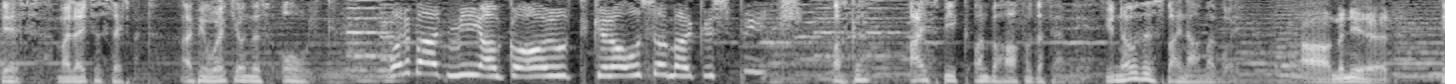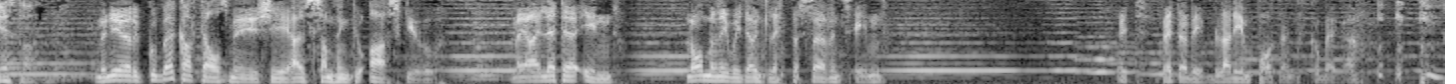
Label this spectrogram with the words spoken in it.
Yes, my latest statement. I've been working on this all week. What about me, Uncle Arnold? Can I also make a speech? Oscar, I speak on behalf of the family. You know this by now, my boy. Ah, Meneer. Yes, Clausens. Meneer Kubeka tells me she has something to ask you. May I let her in? Normally we don't let the servants in. It better be bloody important, Kubeka.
